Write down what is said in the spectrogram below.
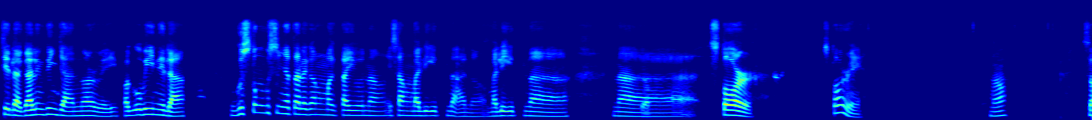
sila, galing din dyan, Norway. Pag uwi nila, gustong gusto niya talagang magtayo ng isang maliit na ano, maliit na na store. Store eh. No? So,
